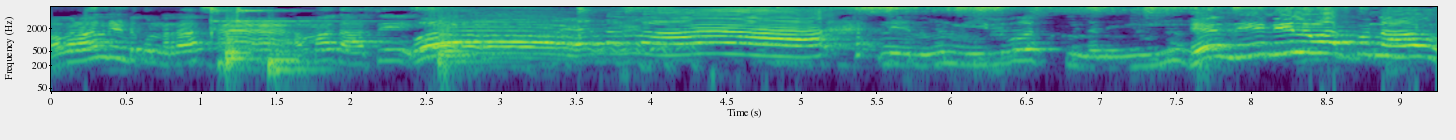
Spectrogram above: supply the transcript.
భవనాలు నిండుకున్నారా? అమ్మా దాసి? నేను నీళ్ళు పోసుకున్నని. ఏంది? నీళ్ళు పోసుకున్నావు?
